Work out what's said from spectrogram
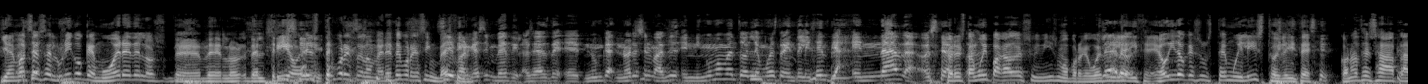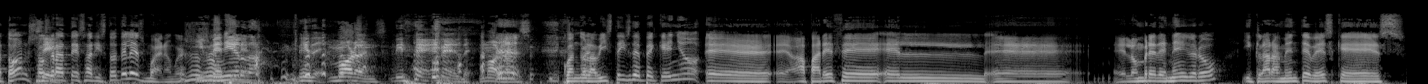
Y además es el único que muere de los, de- de los- del trío Sí. este porque se lo merece porque es Sí, imbécil. porque es imbécil. O sea, es de, eh, nunca, no eres el más listo. En ningún momento él le muestra inteligencia, en nada. O sea, Pero está muy pagado de sí mismo, porque Wesley Claro. le dice, he oído que es usted muy listo, y le dice, ¿conoces a Platón, Sócrates, Aristóteles? Bueno, pues eso es una mierda. Dice, morons. Dice, dice, morons. Cuando la visteis de pequeño, eh, eh, aparece el, eh, el hombre de negro y claramente ves que es...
